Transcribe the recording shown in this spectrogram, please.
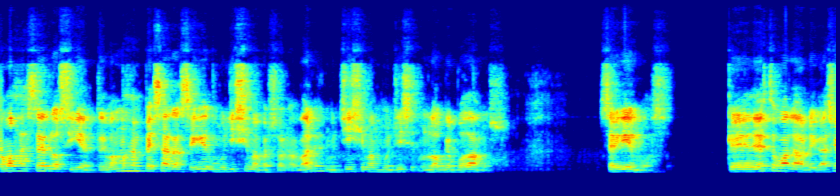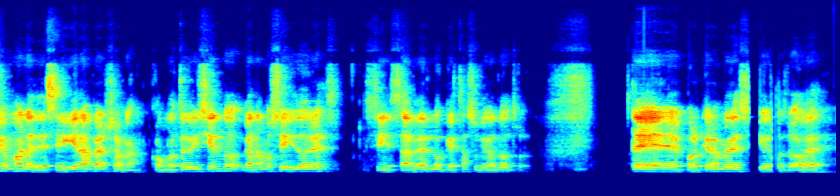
vamos a hacer lo siguiente. Vamos a empezar a seguir muchísimas personas, ¿vale? Muchísimas, muchísimas, lo que podamos. Seguimos que de esto va la aplicación, ¿vale? De seguir a personas. Como estoy diciendo, ganamos seguidores sin saber lo que está subiendo el otro. Eh, ¿Por qué no me decidió el otro? A ver.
